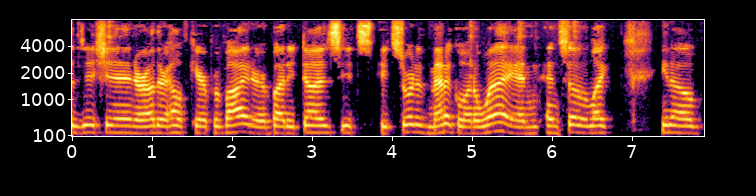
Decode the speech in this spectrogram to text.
physician or other healthcare provider, but it does it's it's sort of medical in a way, and and so like you know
